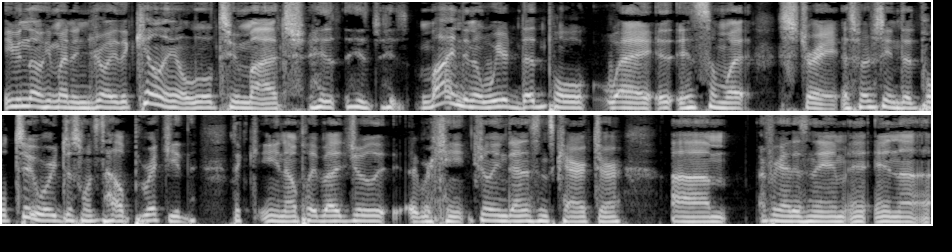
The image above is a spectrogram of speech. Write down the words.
even though he might enjoy the killing a little too much, his his, his mind in a weird Deadpool way is, is, somewhat straight, especially in Deadpool 2, where he just wants to help Ricky, the, you know, played by Julie, Ricky, Julian Dennison's character. Um, I forget his name in, in, uh,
